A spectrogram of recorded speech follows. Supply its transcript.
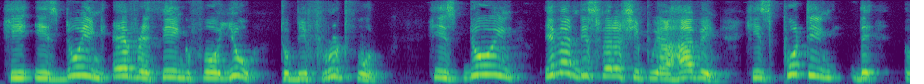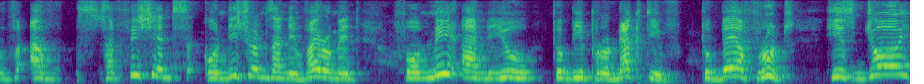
He is doing everything for you to be fruitful. He's doing even this fellowship we are having, he's putting the sufficient conditions and environment for me and you to be productive, to bear fruit. His joy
